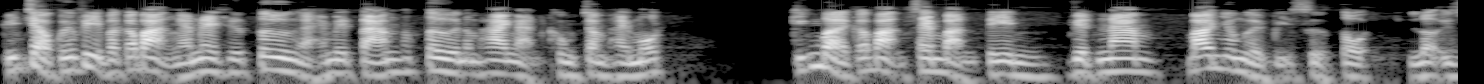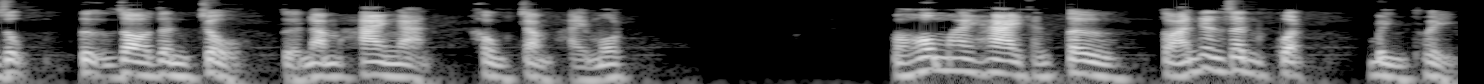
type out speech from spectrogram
Kính chào quý vị và các bạn ngày hôm nay thứ Tư ngày 28 tháng 4 năm 2021. Kính mời các bạn xem bản tin Việt Nam bao nhiêu người bị xử tội lợi dụng tự do dân chủ từ năm 2021. Vào hôm 22 tháng 4, Tòa án Nhân dân quận Bình Thủy,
